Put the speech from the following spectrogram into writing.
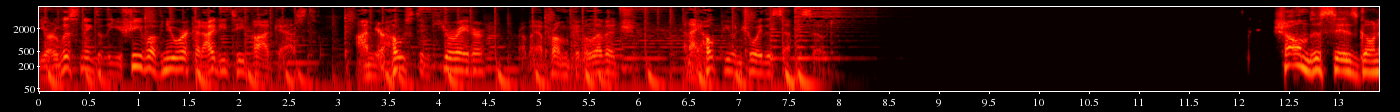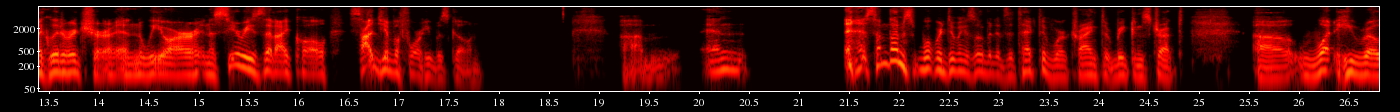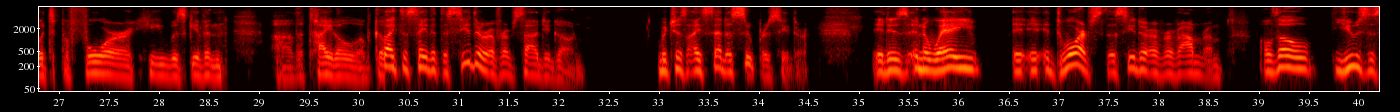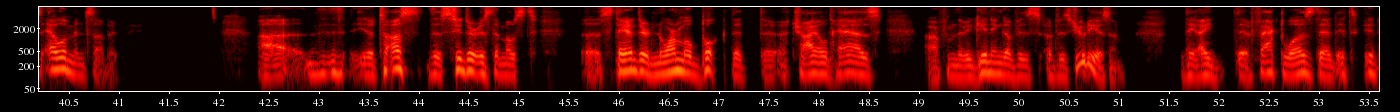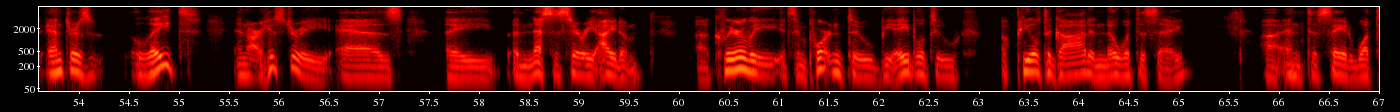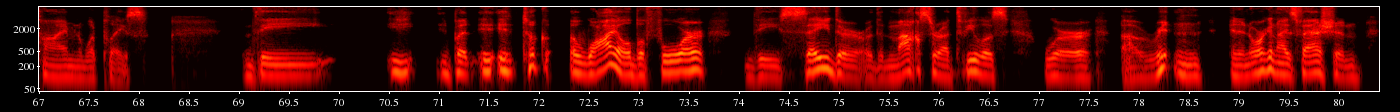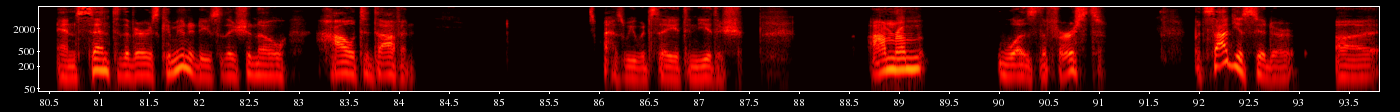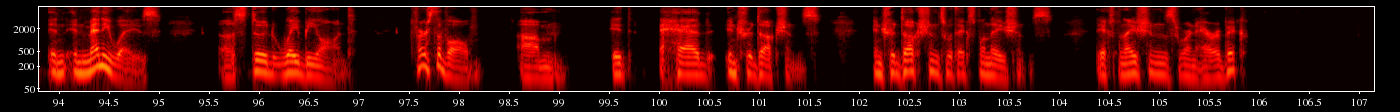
You're listening to the Yeshiva of Newark at IDT podcast. I'm your host and curator, Rabbi Abram Kibalevich, and I hope you enjoy this episode. Shalom, this is Gaonic Literature, and we are in a series that I call Sadya Before He Was Gone. Um, and sometimes what we're doing is a little bit of detective work, trying to reconstruct uh, what he wrote before he was given uh, the title of. I'd like to say that the Siddur of Reb Sadia Gaon, which is, I said, a super it is in a way it, it dwarfs the Siddur of Rav Amram, although uses elements of it. Uh, th- you know, to us, the Siddur is the most uh, standard, normal book that uh, a child has uh, from the beginning of his of his Judaism. The I, the fact was that it it enters late in our history as a, a necessary item. Uh, clearly, it's important to be able to appeal to God and know what to say, uh, and to say at what time and what place. The but it, it took a while before the Seder or the Machzor Tfilos were uh, written in an organized fashion and sent to the various communities so they should know how to daven as we would say it in Yiddish. Amram was the first, but Sadia Siddur, uh, in in many ways, uh, stood way beyond. First of all, um, it had introductions, introductions with explanations. The explanations were in Arabic,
